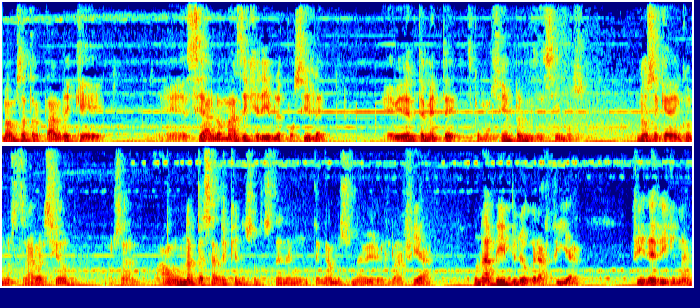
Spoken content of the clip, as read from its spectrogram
Vamos a tratar de que eh, sea lo más digerible posible evidentemente, como siempre les decimos, no se queden con nuestra versión, o sea, aún a pesar de que nosotros tengamos una bibliografía, una bibliografía fidedigna,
